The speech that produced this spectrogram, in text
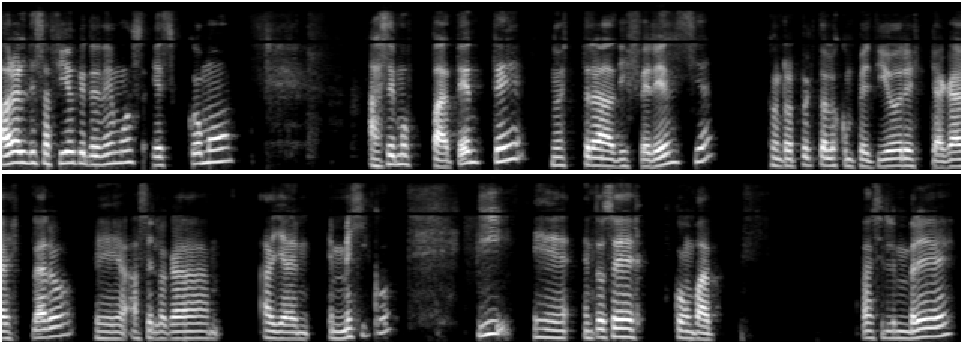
ahora el desafío que tenemos es cómo hacemos patente nuestra diferencia con respecto a los competidores, que acá es claro, eh, hacerlo acá, allá en, México. Y eh, entonces, como para, decirlo en breve,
